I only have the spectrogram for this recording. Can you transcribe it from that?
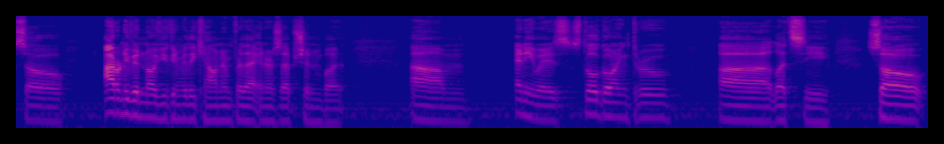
so I don't even know if you can really count him for that interception, but um, anyways, still going through. Uh, let's see. So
